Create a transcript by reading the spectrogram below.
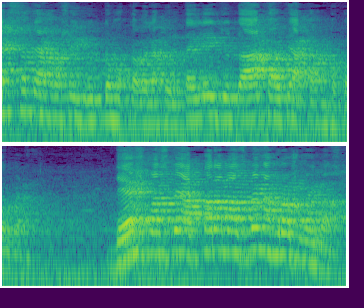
একসাথে আমরা সেই যুদ্ধ মোকাবেলা করি। তাইলে এই যুদ্ধ আর কাউকে আক্রান্ত করবে না। দেশ বাঁচবে আপনারা বাঁচবেন, আমরাও সবাই বাঁচব।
